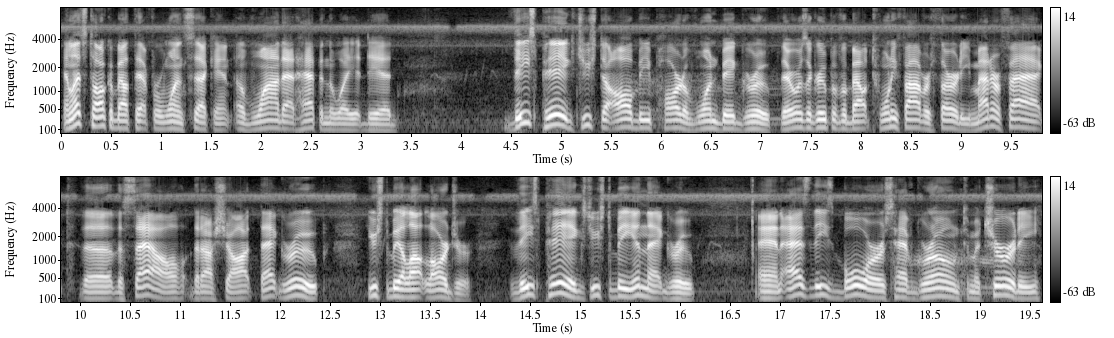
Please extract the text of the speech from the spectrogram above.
And let's talk about that for one second of why that happened the way it did. These pigs used to all be part of one big group. There was a group of about 25 or 30 matter of fact the the sow that I shot that group used to be a lot larger. These pigs used to be in that group And as these boars have grown to maturity,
